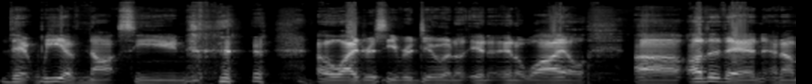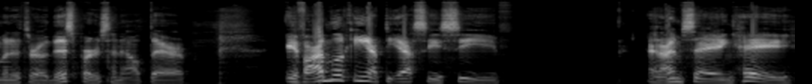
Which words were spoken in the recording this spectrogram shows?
that we have not seen a wide receiver do in a, in, in a while. Uh, other than, and I'm going to throw this person out there, if I'm looking at the SEC and I'm saying, hey,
